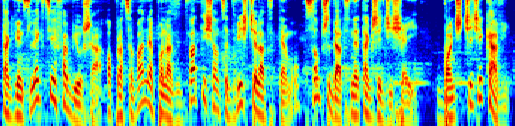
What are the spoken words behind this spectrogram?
Tak więc lekcje Fabiusza, opracowane ponad 2200 lat temu, są przydatne także dzisiaj. Bądźcie ciekawi.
